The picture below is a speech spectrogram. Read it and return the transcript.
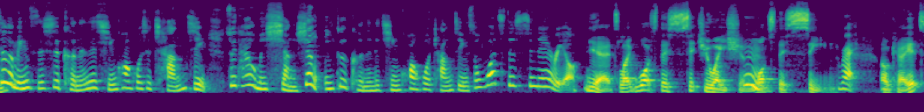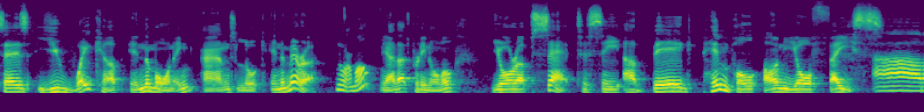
这个名词是可能的情况或是场景，所以它要我们想象一个可能的情况或场景。So what's the scenario? Yeah, it's like, what's this situation? What's this scene? Right. Okay, it says you wake up in the morning and look in the mirror. Normal. Yeah, that's pretty normal. You're upset to see a big pimple on your face. 啊、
